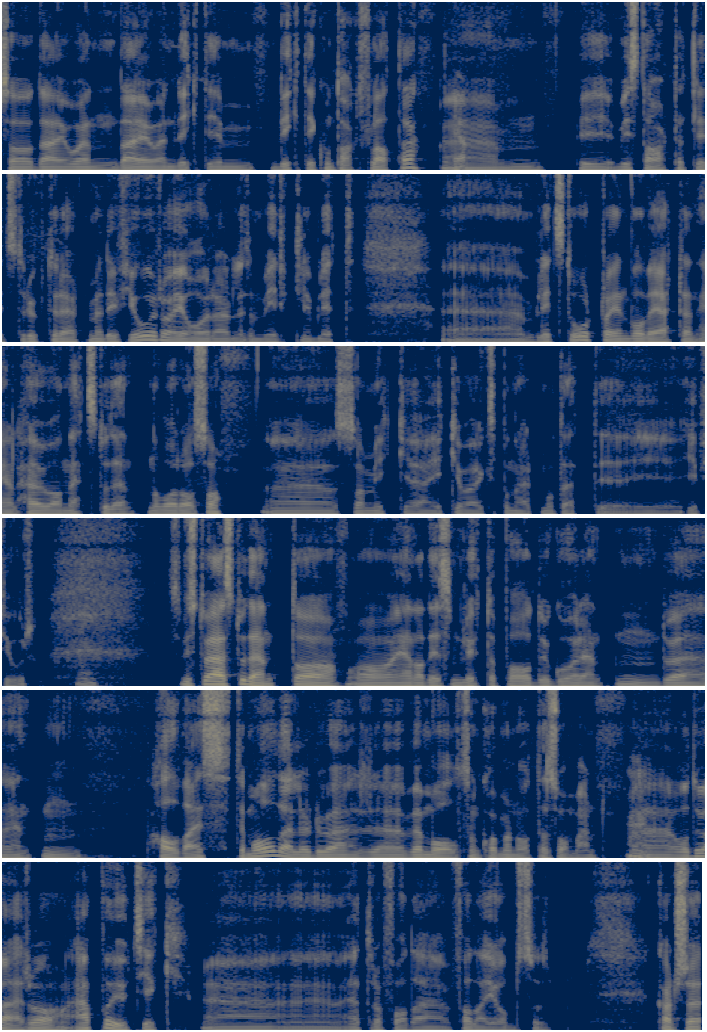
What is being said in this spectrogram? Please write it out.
så det er jo en, det er jo en viktig, viktig kontaktflate. Ja. Um, vi, vi startet litt strukturert med det i fjor, og i år er det liksom virkelig blitt, eh, blitt stort og involvert en hel haug av nettstudentene våre også, eh, som ikke, ikke var eksponert mot dette i, i fjor. Mm. Så hvis du er student og, og en av de som lytter på, du går enten, du er enten halvveis til mål, eller du er eh, ved mål som kommer nå til sommeren. Mm. Eh, og du er, og, er på utkikk eh, etter å få deg, få deg jobb, så kanskje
